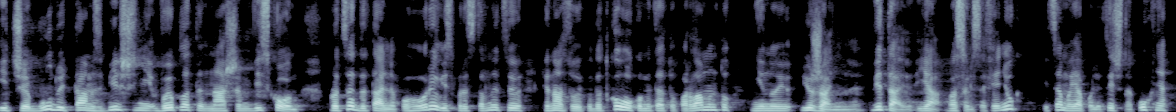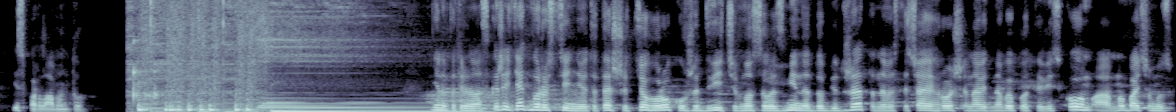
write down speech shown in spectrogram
і чи будуть там збільшені виплати нашим військовим. Про це детально поговорив із представницею фінансово-податкового комітету парламенту Ніною Южаніною. Вітаю! Я Василь Сафянюк, і це моя політична кухня із парламенту. Ніна Петрівна, скажіть, як ви розцінюєте те, що цього року вже двічі вносили зміни до бюджету, не вистачає грошей навіть на виплати військовим, а ми бачимо з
